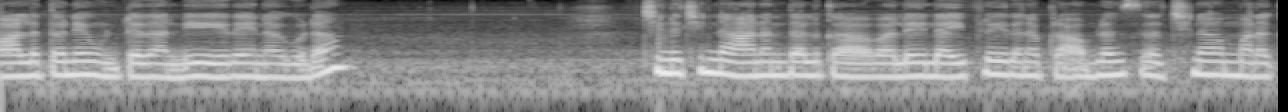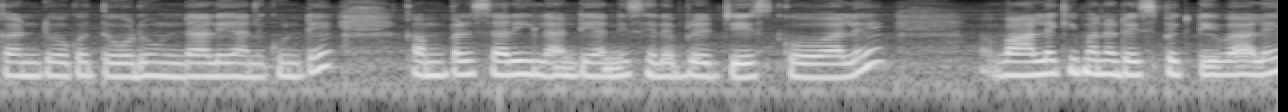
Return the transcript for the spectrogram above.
వాళ్ళతోనే ఉంటుందండి ఏదైనా కూడా. చిన్న చిన్న ఆనందాలు కావాలి లైఫ్లో ఏదైనా ప్రాబ్లమ్స్ వచ్చినా మనకంటూ ఒక తోడు ఉండాలి అనుకుంటే కంపల్సరీ ఇలాంటివన్నీ సెలబ్రేట్ చేసుకోవాలి. వాళ్ళకి మనం రెస్పెక్ట్ ఇవ్వాలి.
